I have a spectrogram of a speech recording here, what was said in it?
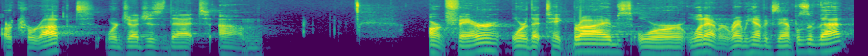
are corrupt or judges that um, aren't fair or that take bribes or whatever, right? We have examples of that.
